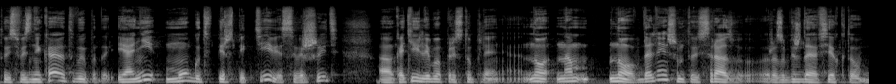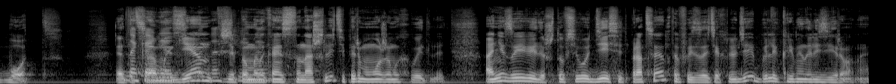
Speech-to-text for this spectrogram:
то есть возникают выпады, и они могут в перспективе совершить а, какие-либо преступления. Но, нам, но в дальнейшем, то есть сразу разубеждая всех, кто вот, этот самый ген, нашли, типа мы да. наконец-то нашли, теперь мы можем их выделить. Они заявили, что всего 10% из этих людей были криминализированы.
